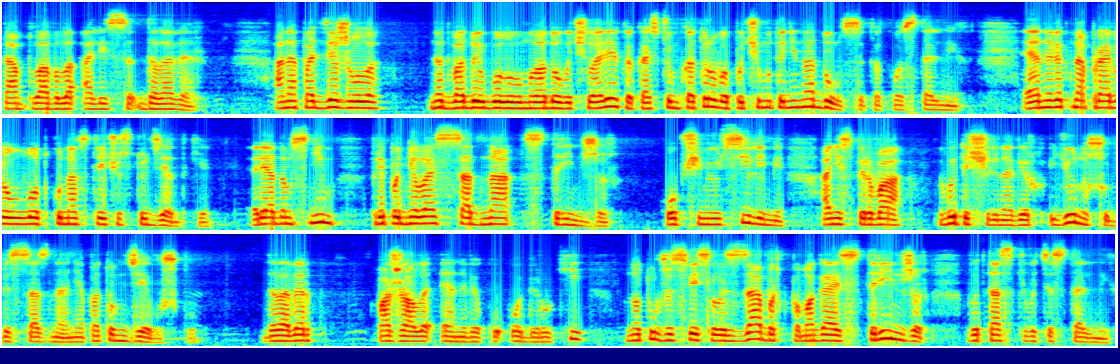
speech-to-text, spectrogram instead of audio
Там плавала Алиса Делавер. Она поддерживала над водой голову молодого человека, костюм которого почему-то не надулся, как у остальных. Эновик направил лодку навстречу студентке. Рядом с ним приподнялась со дна Стринджер. Общими усилиями они сперва вытащили наверх юношу без сознания, а потом девушку. Делавер пожала Эновику обе руки, но тут же свесилась за борт, помогая Стринджер вытаскивать остальных.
